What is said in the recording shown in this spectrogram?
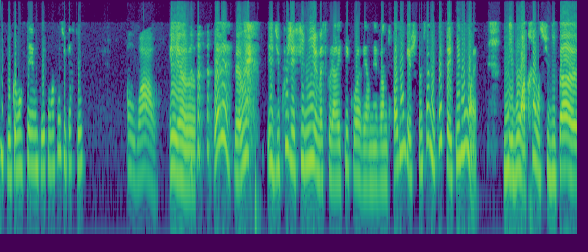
on peut commencer, on peut commencer super tôt. Oh waouh Et euh, ouais, bah ouais. Et du coup, j'ai fini ma scolarité quoi vers mes 23 ans, quelque chose comme ça. Donc ouais, ça a été long, ouais. Mais bon, après, on subit pas.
